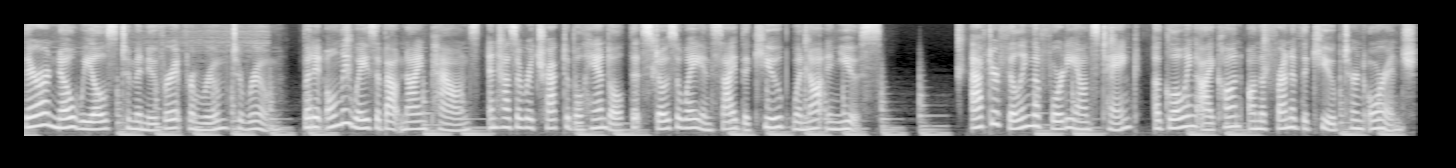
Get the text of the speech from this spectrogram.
There are no wheels to maneuver it from room to room, but it only weighs about 9 pounds and has a retractable handle that stows away inside the cube when not in use. After filling the 40-ounce tank, a glowing icon on the front of the cube turned orange,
